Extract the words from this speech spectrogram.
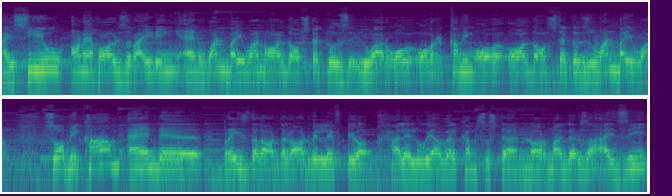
I see you on a horse riding, and one by one, all the obstacles you are overcoming over all the obstacles one by one. So be calm and uh, praise the Lord. The Lord will lift you up. Hallelujah. Welcome, Sister Norma Garza. I see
